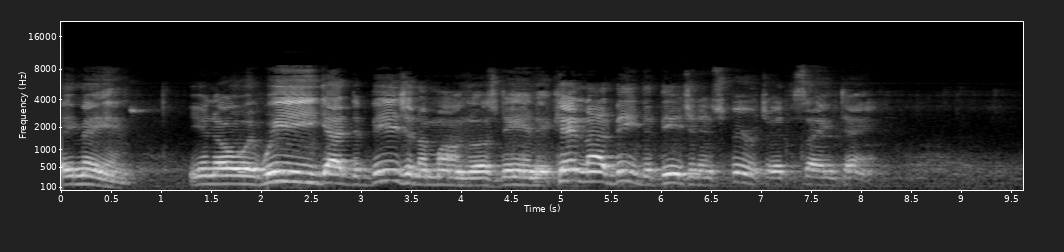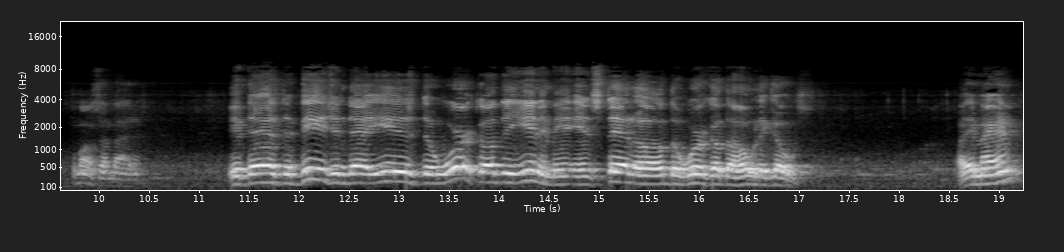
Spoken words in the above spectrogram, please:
Amen. You know, if we got division among us, then it cannot be division and spiritual at the same time. Come on, somebody. If there's division, there is the work of the enemy instead of the work of the Holy Ghost. Amen.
